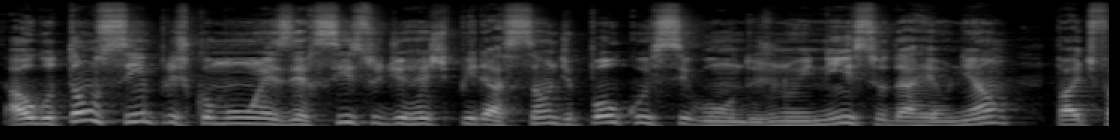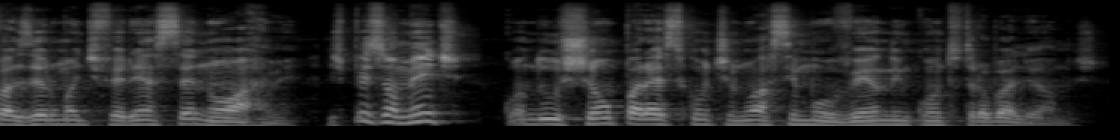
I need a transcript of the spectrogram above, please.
algo tão simples como um exercício de respiração de poucos segundos no início da reunião pode fazer uma diferença enorme, especialmente quando o chão parece continuar se movendo enquanto trabalhamos.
